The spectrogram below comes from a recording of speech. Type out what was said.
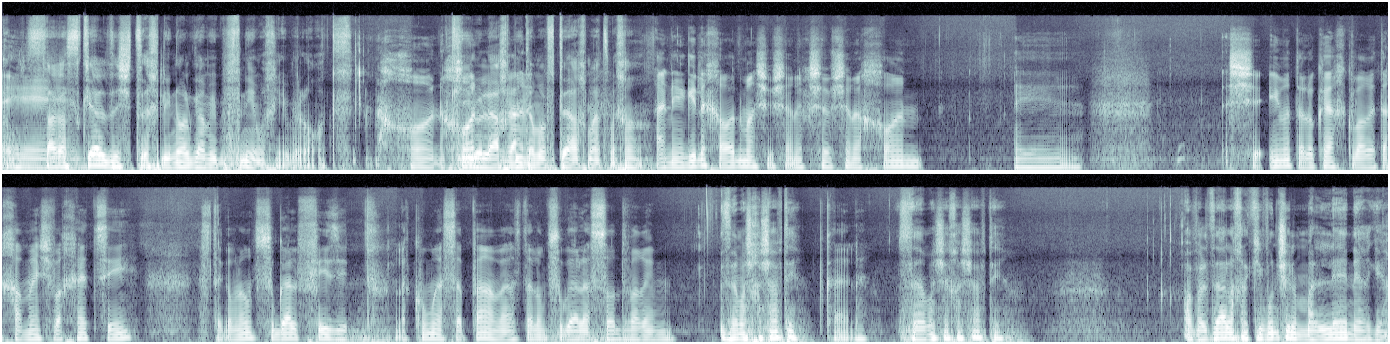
אה, שר השכל זה שצריך לנעול גם מבפנים, אחי, ולא רק נכון, נכון. כאילו להחביא את המפתח מעצמך. אני אגיד לך עוד משהו שאני חושב שנכון, אה, שאם אתה לוקח כבר את החמש וחצי, אז אתה גם לא מסוגל פיזית לקום מהספה, ואז אתה לא מסוגל לעשות דברים זה מה שחשבתי. כאלה. זה מה שחשבתי. אבל זה הלך לכיוון של מלא אנרגיה.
